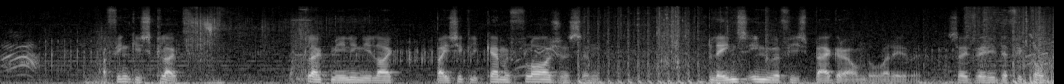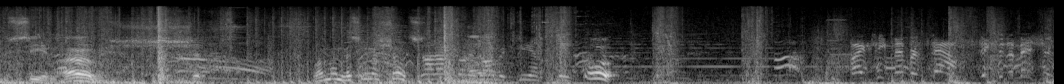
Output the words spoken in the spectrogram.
I think he's cloaked. Cloaked meaning he like basically camouflages and blends in with his background or whatever. So it's very difficult to see him. Oh shit. Why am I missing my shots? Oh! Fire team members down. Stick to the mission.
